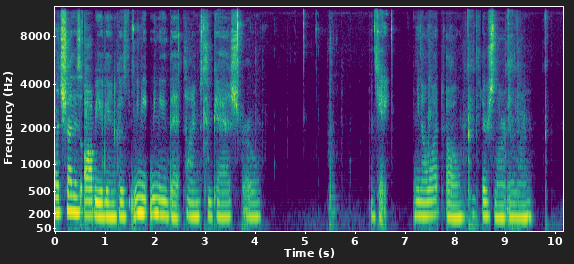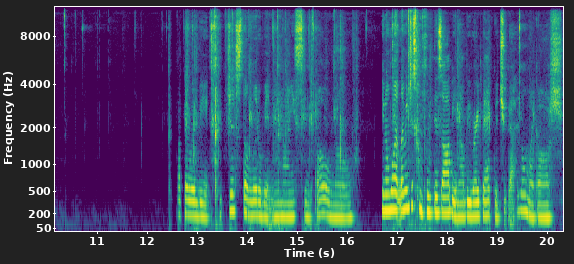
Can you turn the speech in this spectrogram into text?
Let's try this obby again because we need we need that times two cash, bro. Okay. You know what? Oh, they're smart. Never mind. Thought they would be just a little bit nice. And, oh no. You know what? Let me just complete this obby and I'll be right back with you guys. Oh my gosh.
